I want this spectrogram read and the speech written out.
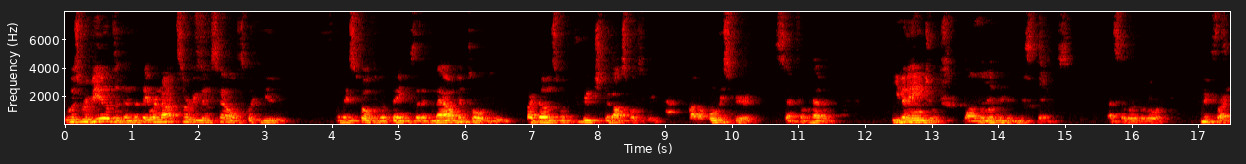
It was revealed to them that they were not serving themselves but you when they spoke of the things that have now been told you by those who have preached the gospel to you by the Holy Spirit sent from heaven even angels, while they're looking at these things. That's the word of the Lord. Me pray.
